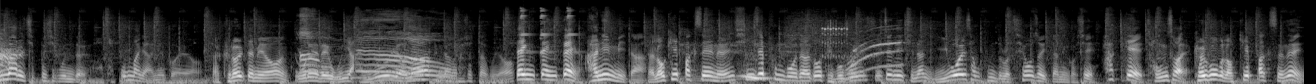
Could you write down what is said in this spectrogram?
이 말을 짚으신 분들 어, 저뿐만이 아닐 거예요. 자, 그럴 때면 올해 내 운이 안 좋으려나 생각을 하셨다고요? 땡땡땡 아닙니다. 자, 럭키박스에는 신제품보다도 대부분 시즌이 지난 2월 상품들로 채워져 있다는 것이 학계 정설. 결국 럭키박스는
